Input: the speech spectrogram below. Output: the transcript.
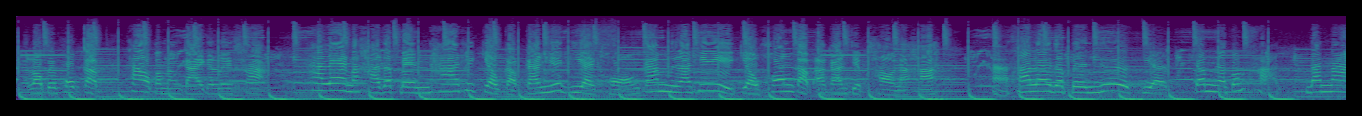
เดี๋ยวเราไปพบกับท่าออกกำลังกายกันเลยค่ะท่าแรกนะคะจะเป็นท่าที่เกี่ยวกับการยืดเหยียดของกล้ามเนื้อที่เกี่ยวข้องกับอาการเจ็บเข่านะคะ อะท่าแรกจะเป็นยืดเหยียดกล้ามเนื้อต้นขาด้านหน้า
